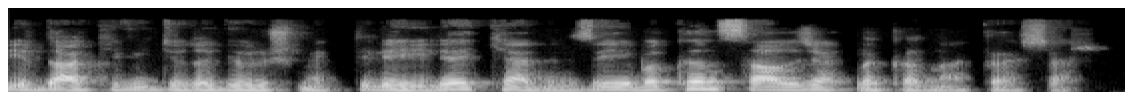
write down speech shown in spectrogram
Bir dahaki videoda görüşmek dileğiyle. Kendinize iyi bakın. Sağlıcakla kalın arkadaşlar.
